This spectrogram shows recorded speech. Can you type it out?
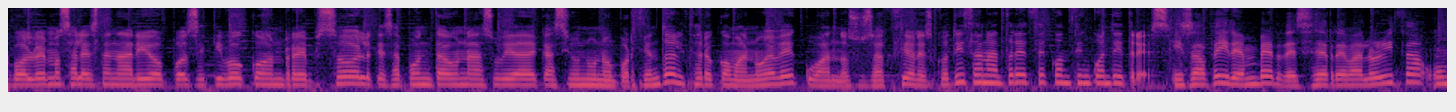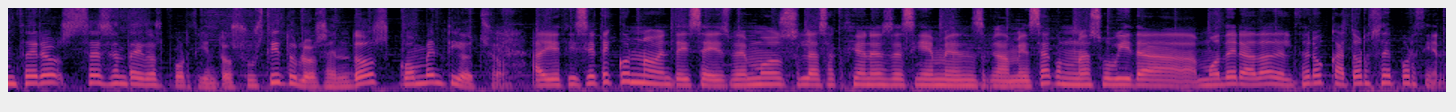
Volvemos al escenario positivo con Repsol que se apunta a una subida de casi un 1% del 0,9 cuando sus acciones cotizan a 13,53. Y SACIR en verde se revaloriza un 0 62%, sus títulos en 2,28. A 17,96 vemos las acciones de Siemens Gamesa con una subida moderada del 0,14%.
